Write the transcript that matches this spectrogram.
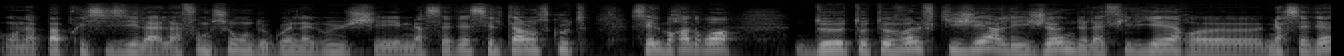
on n'a pas précisé la, fonction de Gwen Lagru chez Mercedes, c'est le talent scout, c'est le bras droit de Toto Wolf qui gère les jeunes de la filière euh, Mercedes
